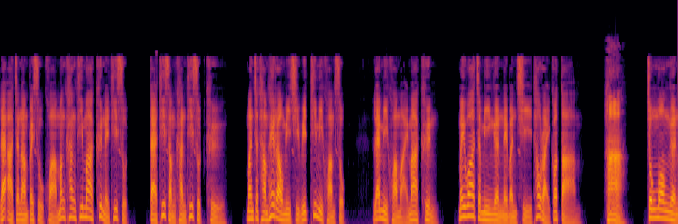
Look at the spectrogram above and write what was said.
และอาจจะนำไปสู่ความมั่งคั่งที่มากขึ้นในที่สุด แต่ที่สำคัญที่สุดคือ มันจะทำให้เรามีชีวิตที่มีความสุข และมีความหมายมากขึ้น ไม่ว่าจะมีเงินในบัญชีเท่าไหร่ก็ตามห้าจงมองเงิน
